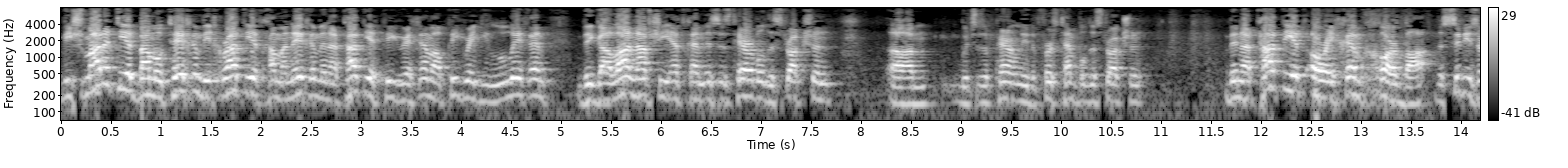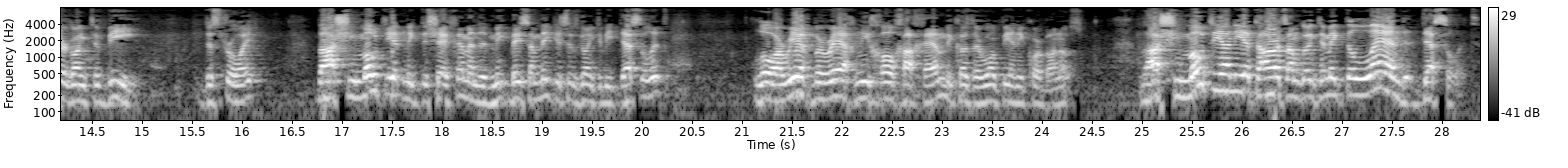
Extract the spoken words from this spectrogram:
Vishmarati et bamotechem, vichrati et chamanechem, venatati et pigrechem, al pigre gilulechem, vigala nafshi. This is terrible destruction, um, which is apparently the first temple destruction. V'natati et orechem chorba. The cities are going to be destroyed. V'ashimoti et mikdeshechem. And the base of HaMikdash is going to be desolate. Lo ariach bereach nichol chachem. Because there won't be any korbanos. V'ashimoti ani et. I'm going to make the land desolate.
